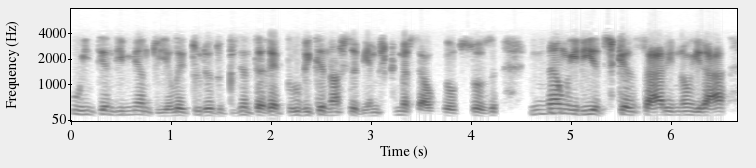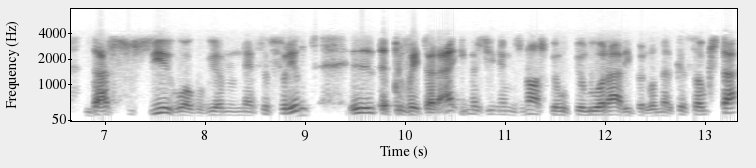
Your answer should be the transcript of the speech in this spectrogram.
o entendimento e a leitura do Presidente da República, nós sabemos que Marcelo Rebelo de Sousa não iria descansar e não irá dar sossego ao Governo nessa frente, eh, aproveitará, imaginemos nós pelo, pelo horário e pela marcação que está,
